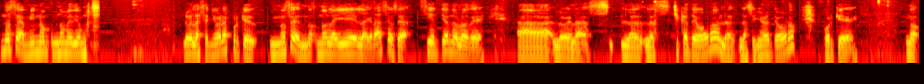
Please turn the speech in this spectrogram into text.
no sé, a mí no, no me dio mucho lo de las señoras porque no sé, no, no leí la gracia, o sea, sí entiendo lo de uh, lo de las, las, chicas de oro, las señoras de oro, porque no,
